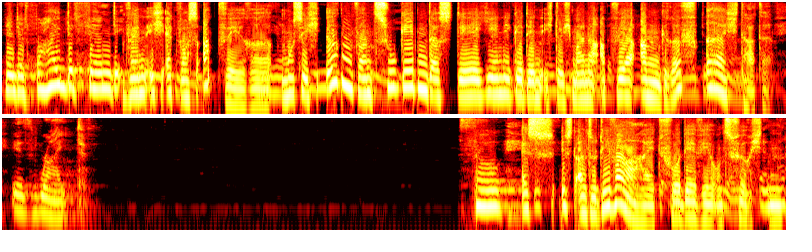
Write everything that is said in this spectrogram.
Wenn ich etwas abwehre, muss ich irgendwann zugeben, dass derjenige, den ich durch meine Abwehr angriff, recht hatte. Es ist also die Wahrheit, vor der wir uns fürchten,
